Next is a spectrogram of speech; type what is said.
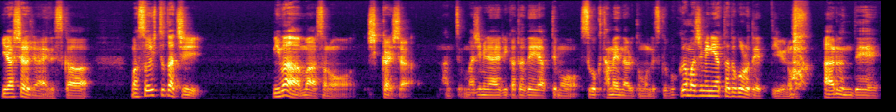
いらっしゃるじゃないですか。まあそういう人たちには、まあその、しっかりしたなんていう真面目なやり方でやってもすごくためになると思うんですけど、僕が真面目にやったところでっていうのは あるんで、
